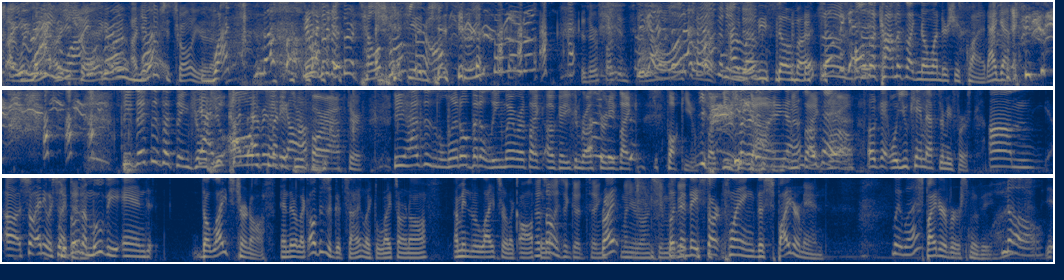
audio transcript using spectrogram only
Are you, reading are you lines, trolling bro? her? I guess if she's trolling you. What? Is there a teleprompter off screen somewhere? bro? Is there a fucking screen? What's happening? I dude? love you so much. because All the comments like, no wonder she's quiet. I get it. See, this is the thing, George. Yeah, you always take everybody it too far after. He has this little bit of leanway where it's like, okay, you can roast her, and he's like, fuck you. Like, you should Literally, die. And it's like, okay. bro. Okay. Well, you came after me first. Um. Uh, so anyway, so they go to the movie and the lights turn off, and they're like, "Oh, this is a good sign. Like the lights aren't off. I mean, the lights are like off. That's They're not- always a good thing, right When you're going to see a movie. But then they start playing the Spider-Man, Wait, what? Spider Verse movie. No. Wait,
